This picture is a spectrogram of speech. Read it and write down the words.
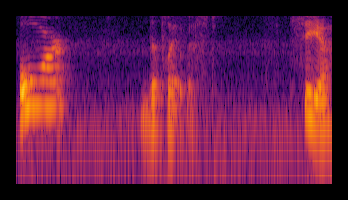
or the playlist. See ya.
